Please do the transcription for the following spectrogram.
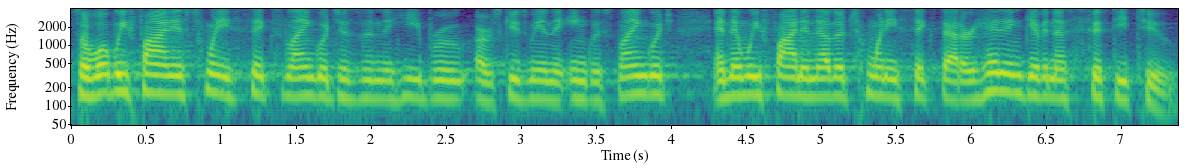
So what we find is 26 languages in the Hebrew, or excuse me, in the English language, and then we find another 26 that are hidden, giving us 52.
